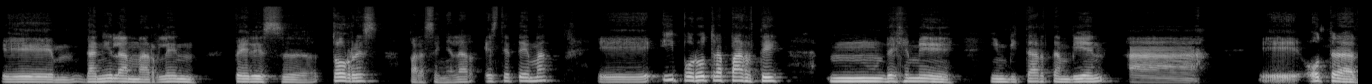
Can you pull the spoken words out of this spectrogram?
eh, Daniela Marlene Pérez Torres para señalar este tema. y por otra parte, mm, déjeme invitar también a eh, otra,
